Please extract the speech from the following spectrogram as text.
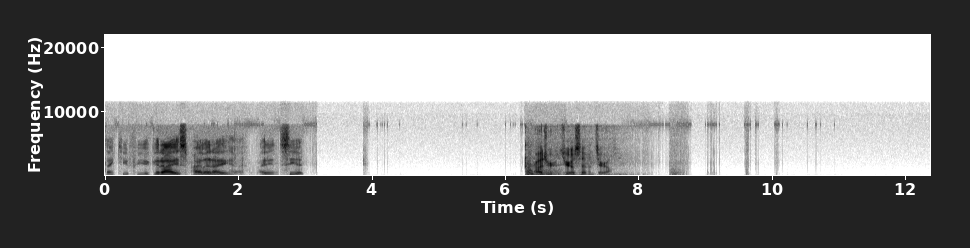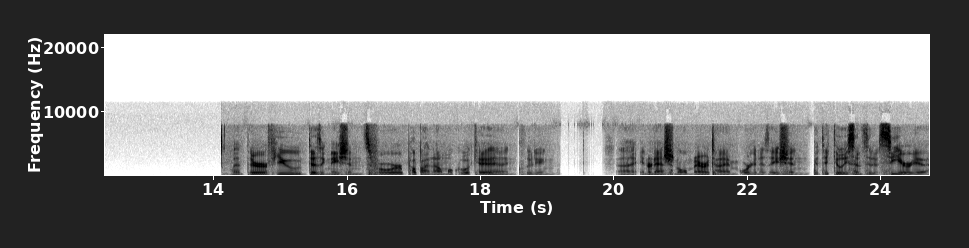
thank you for your good eyes, pilot. I uh, I didn't see it. Roger. Zero seven zero. There are a few designations for Papahanaumokuakea, including uh, International Maritime Organization, particularly sensitive sea area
